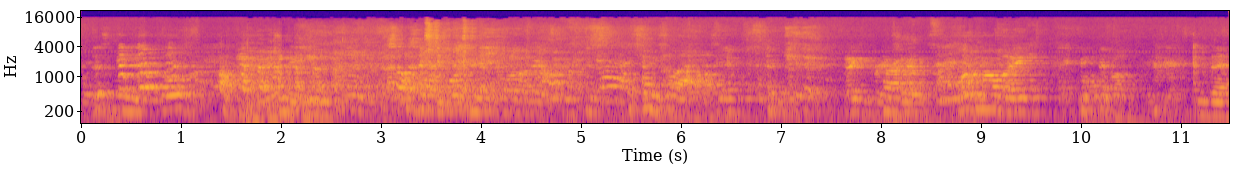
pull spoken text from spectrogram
This meeting is over. Thank you for your service. Welcome home, buddy. You bet.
